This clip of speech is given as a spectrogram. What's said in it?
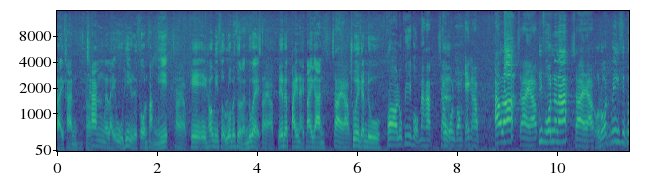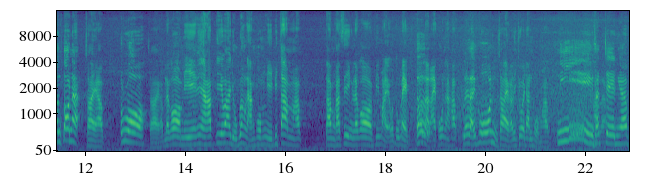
หลายๆคัน ครับช่างหลายๆอู่ที่อยู่ในโซนฝั่งนี้ใช่ครับเคเองเขามีส่วนร่วมในส่วนนั้นด้วย ใช่ครับ เรียกได้ไปไหนไปกัน ใช่ครับช่วยกันดู ก็ลูกพี่ผมนะครับช่างเออพลกองเก๊กครับ เอาละใช่ครับ พี่พลนะนะใช่ครับ รถวิ่งสิบต้นๆอะใช่ครับเอ๋อเหรอ ใช่ครับ แล้วก็มีเนี่ยครับที่ว่าอยู่เบื้องหลังผมมีพี่ตั้มครับ ตั้มคัสซิ่งแล้วก็พี่ใหม่ออโตแม็กก็หลายๆคนนะครับ หลาย ๆ คน ใช่ครับที่ช่วยดันผมครับ นี่ชัดเจนครับเ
